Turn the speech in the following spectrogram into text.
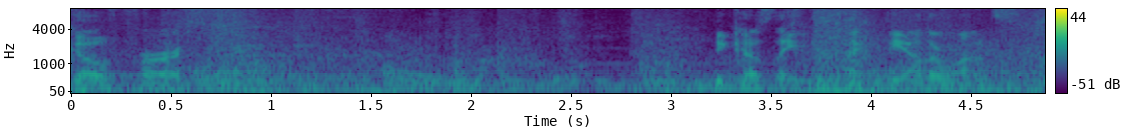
Go first. Because they protect the other ones.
